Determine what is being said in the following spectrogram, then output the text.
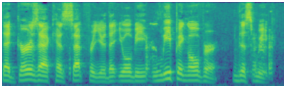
that Gerzak has set for you that you will be leaping over this week.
